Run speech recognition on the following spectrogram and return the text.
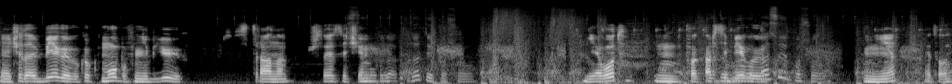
Я что-то бегаю вокруг мобов, не бью их. Странно. Что это зачем? куда, куда ты пошел? Я вот по карте Ты бегаю. локацию пошел? Нет, это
